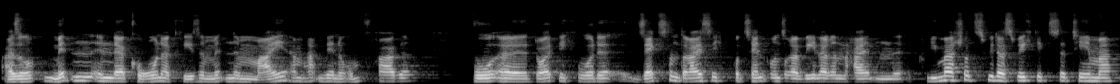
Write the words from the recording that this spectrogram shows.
Also mitten in der Corona-Krise, mitten im Mai ähm, hatten wir eine Umfrage, wo äh, deutlich wurde, 36 Prozent unserer Wählerinnen halten Klimaschutz für das wichtigste Thema,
